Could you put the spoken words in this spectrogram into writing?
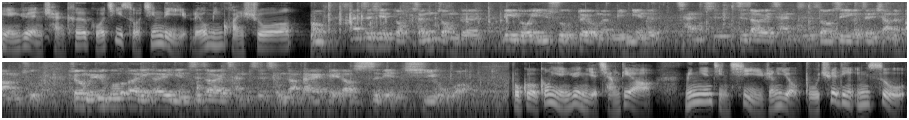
研院产科国际所经理刘明环说：“哦那这些种种种的利多因素，对我们明年的产值、制造业产值都是一个正向的帮助。所以，我们预估二零二一年制造业产值成长大概可以到四点七五哦。”不过，工研院也强调，明年景气仍有不确定因素，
